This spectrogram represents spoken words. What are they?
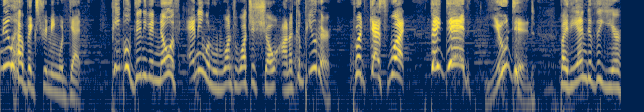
knew how big streaming would get. People didn't even know if anyone would want to watch a show on a computer. But guess what? They did! You did! By the end of the year,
